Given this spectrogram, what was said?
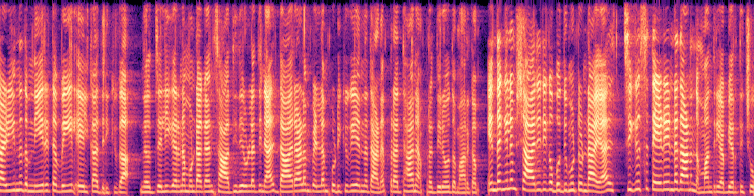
കഴിയുന്നതും നേരിട്ട് വെയിൽ ഏൽക്കാതിരിക്കുക. നിർജലീകരണം ഉണ്ടാകാൻ സാധ്യതയുള്ളതിനാൽ ധാരാളം വെള്ളം കുടിക്കുകയെന്നതാണ് പ്രധാന പ്രതിരോധ മാർഗം. എന്തെങ്കിലും ശാരീരിക ബുദ്ധിമുട്ടുണ്ടായാൽ ചികിത്സ തേടേണ്ടതാണെന്നും മന്ത്രി അഭ്യർത്ഥിച്ചു.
